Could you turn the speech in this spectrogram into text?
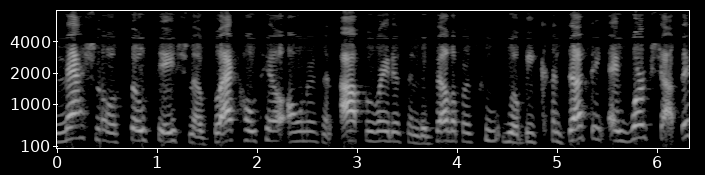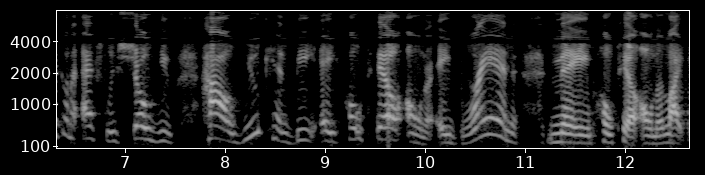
National Association of Black Hotel Owners and Operators and Developers who will be conducting a workshop. They're going to actually show you how you can be a hotel owner, a brand name hotel owner, like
